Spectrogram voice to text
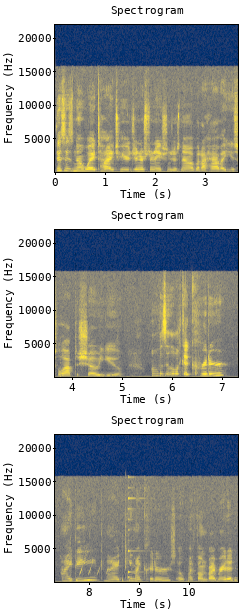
This is no way tied to your generous donation just now, but I have a useful app to show you. Oh, does it look like a critter ID? Can I ID my critters? Oh, my phone vibrated.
